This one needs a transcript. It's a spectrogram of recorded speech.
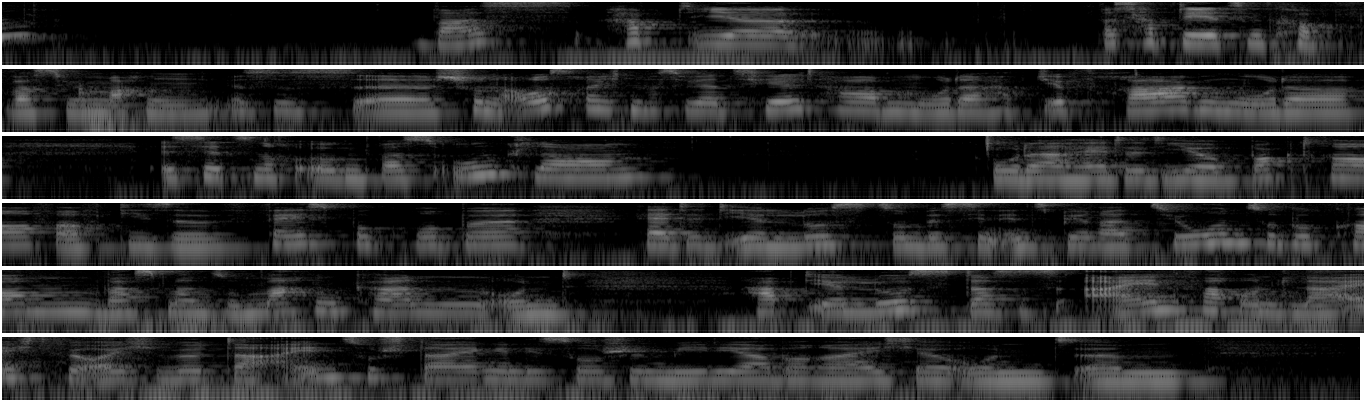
was habt ihr, was habt ihr jetzt im Kopf, was wir machen? Ist es äh, schon ausreichend, was wir erzählt haben? Oder habt ihr Fragen? Oder ist jetzt noch irgendwas unklar? Oder hättet ihr Bock drauf auf diese Facebook-Gruppe? Hättet ihr Lust, so ein bisschen Inspiration zu bekommen, was man so machen kann? Und Habt ihr Lust, dass es einfach und leicht für euch wird, da einzusteigen in die Social-Media-Bereiche? Und ähm,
